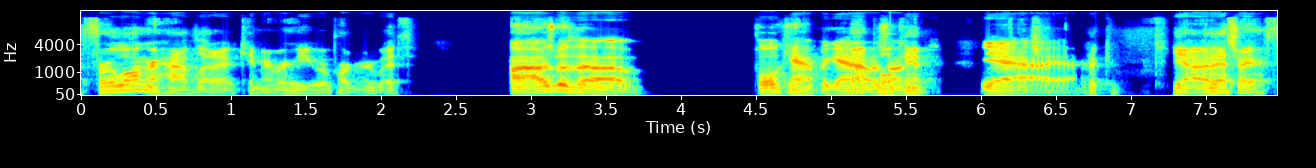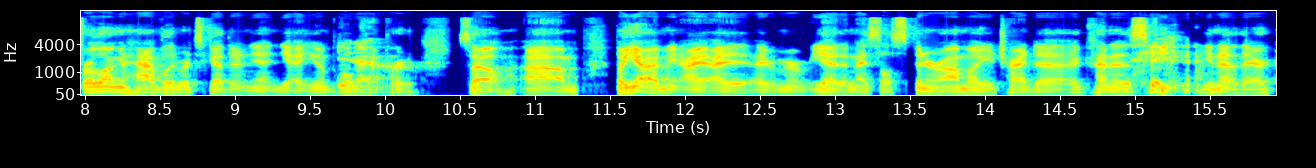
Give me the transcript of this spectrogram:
Furlong or Havlat? I can't remember who you were partnered with. Uh, I was with uh Pohlkamp again. Oh, I was on, Camp. Yeah, gotcha. yeah. Okay. Yeah, that's right. Furlong and Havlat were together in the end. Yeah, you and Paul yeah. Camp. So, um, but yeah, I mean, I, I, I remember you had a nice little spinorama. You tried to kind of, speak, you know, there,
